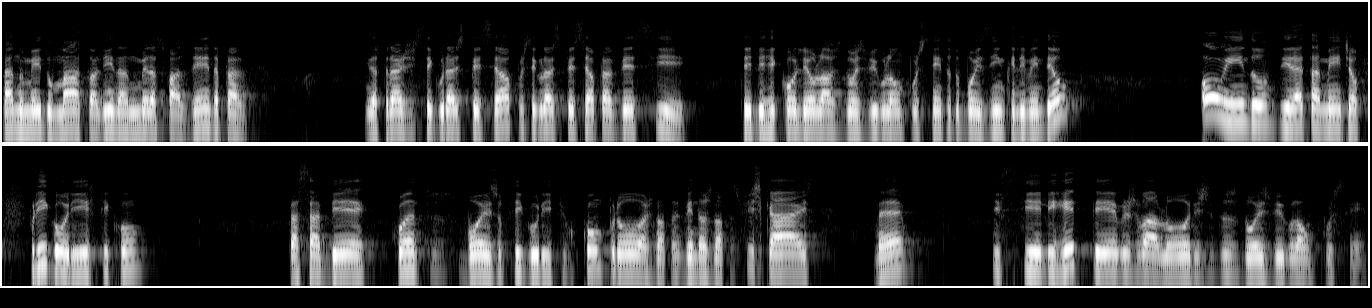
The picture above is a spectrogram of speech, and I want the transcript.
lá no meio do mato, ali no meio das fazendas, para ir atrás de segurar especial, por segurar especial para ver se, se ele recolheu lá os 2,1% do boizinho que ele vendeu? ou indo diretamente ao frigorífico para saber quantos bois o frigorífico comprou, as notas, vendo as notas fiscais, né? E se ele reteve os valores dos 2,1%.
